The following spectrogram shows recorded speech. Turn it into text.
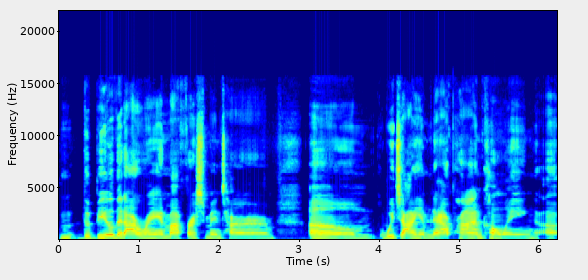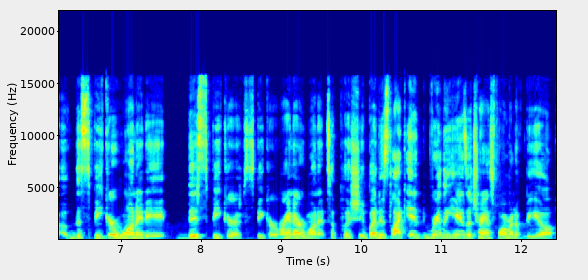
the bill that I ran my freshman term, um, which I am now prime coing, uh, the speaker wanted it. This speaker, Speaker Renner, wanted to push it, but it's like it really is a transformative bill,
